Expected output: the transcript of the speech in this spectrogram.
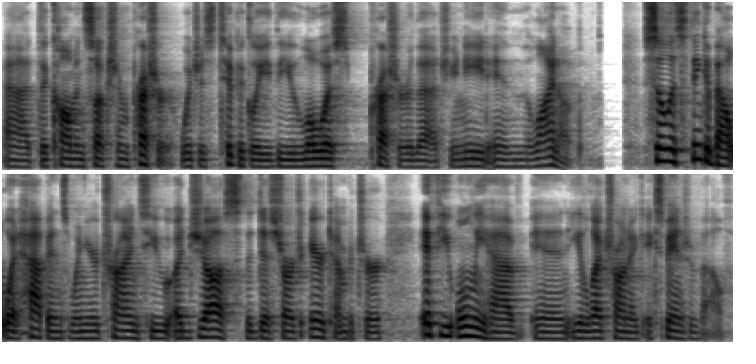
at the common suction pressure, which is typically the lowest pressure that you need in the lineup. So let's think about what happens when you're trying to adjust the discharge air temperature if you only have an electronic expansion valve.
